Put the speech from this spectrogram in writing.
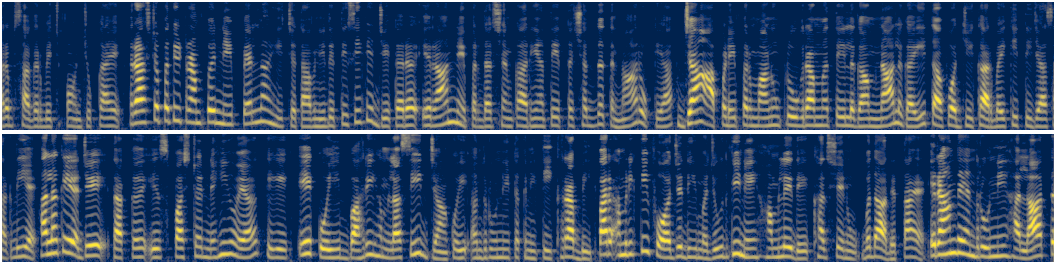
ਅਰਬ ਸਾਗਰ ਵਿੱਚ ਪਹੁੰਚ ਚੁੱਕਾ ਹੈ। ਰਾਸ਼ਟਰਪਤੀ ਟਰੰਪ ਨੇ ਪਹਿਲਾਂ ਹੀ ਚੇਤਾਵਨੀ ਦਿੱਤੀ ਸੀ ਕਿ ਜੇਕਰ ਈਰਾਨ ਨੇ ਪ੍ਰਦਰਸ਼ਨਕਾਰੀਆਂ ਤੇ ਤਸ਼ੱਦਦ ਨਾ ਰੋਕਿਆ ਜਾਂ ਆਪਣੇ ਪਰਮਾਣੂ ਪ੍ਰੋਗਰਾਮ ਤੇ ਲਗਾਮ ਨਾ ਲਗਾਈ ਤਾਂ ਫੌਜੀ ਕਾਰਵਾਈ ਕੀਤੀ ਜਾ ਸਕਦੀ ਹੈ। ਹਾਲਾਂਕਿ ਅਜੇ ਤੱਕ ਇਹ ਸਪਸ਼ਟ ਨਹੀਂ ਹੋਇਆ ਕਿ ਇਹ ਕੋਈ ਬਾਹਰੀ ਹਮਲਾ ਸੀ ਜਾਂ ਕੋਈ ਅੰਦਰੂਨੀ ਤਕਨੀਕੀ ਖਰਾਬੀ। ਪਰ ਅਮਰੀਕੀ ਫੌਜ ਦੀ ਮੌਜੂਦਗੀ ਨੇ ਹਮਲੇ ਦੇ ਖਦਸ਼ੇ ਨੂੰ ਵਧਾ ਦਿੱਤਾ ਹੈ। ਈਰਾਨ ਦੇ ਅੰਦਰੂਨੀ ਹਾਲਾਤ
